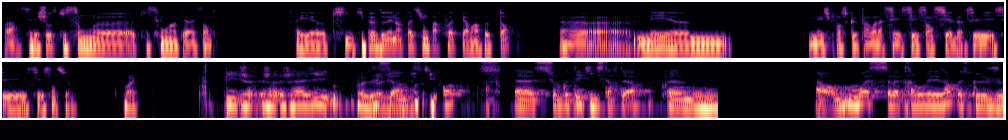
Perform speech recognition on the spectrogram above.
voilà, c'est des choses qui sont qui sont intéressantes et euh, qui, qui, peuvent donner l'impression parfois de perdre un peu de temps. Euh, mais euh, mais je pense que enfin voilà c'est essentiel c'est essentiel ouais puis je, je, réagis juste sur un tout petit point euh, sur le côté Kickstarter euh, alors moi ça va être un mauvais exemple parce que je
